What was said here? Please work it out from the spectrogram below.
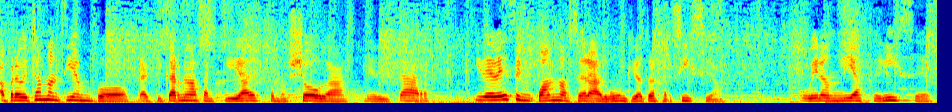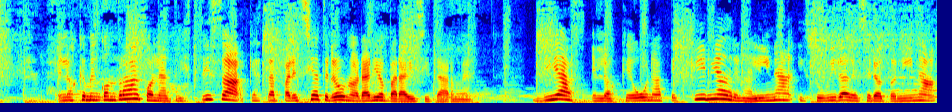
aprovechando el tiempo, practicar nuevas actividades como yoga, meditar y de vez en cuando hacer algún que otro ejercicio. Hubieron días felices, en los que me encontraba con la tristeza que hasta parecía tener un horario para visitarme. Días en los que hubo una pequeña adrenalina y subida de serotonina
